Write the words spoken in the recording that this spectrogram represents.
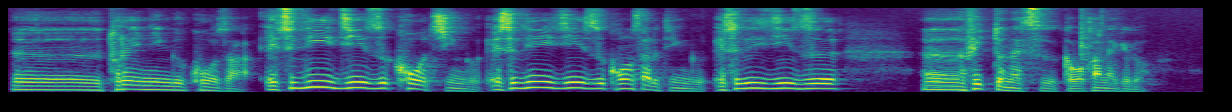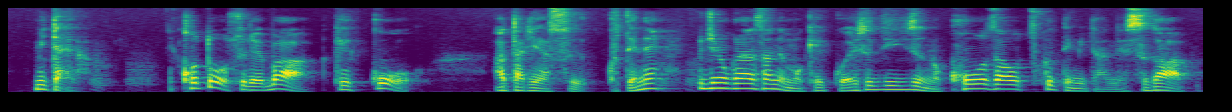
トレーニング講座、SDGs コーチング、SDGs コンサルティング、SDGs フィットネスかわかんないけど、みたいな。ことをすれば結構当たりやすくてね、うちのクライアントさんでも結構 SDGs の講座を作ってみたんですが、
